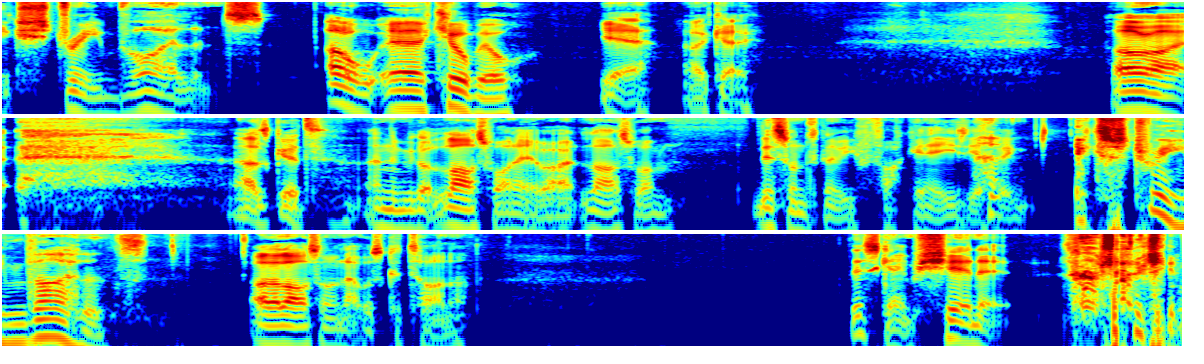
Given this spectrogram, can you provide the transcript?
Extreme violence. Oh, uh, Kill Bill. Yeah, okay. All right. That was good. And then we got last one here, right? Last one. This one's going to be fucking easy, I think. Extreme violence. Oh, the last one, that was Katana. This game's shit, innit? I'm joking.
